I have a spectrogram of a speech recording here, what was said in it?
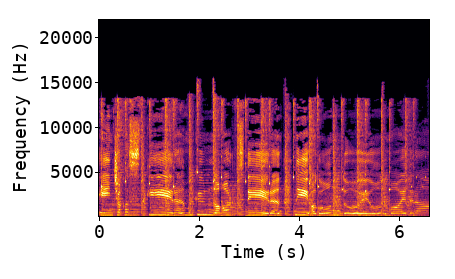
én csak azt kérem, künn a harc téren, néha gondoljon moj drag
